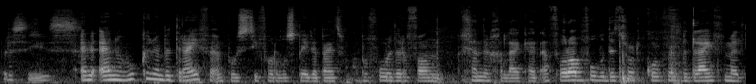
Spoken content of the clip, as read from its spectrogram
Precies. En, en hoe kunnen bedrijven een positieve rol spelen bij het bevorderen van gendergelijkheid? En vooral bijvoorbeeld dit soort corporate bedrijven met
